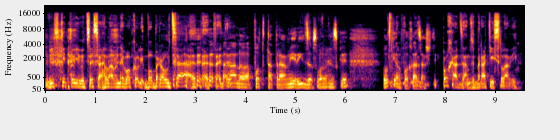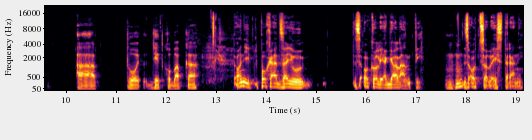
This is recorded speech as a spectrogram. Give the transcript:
vyskytujúce sa hlavne v okolí Bobrovca. Áno, a pod Tatrami, Rídzo slovenské. Odkiaľ pochádzaš ty? Pochádzam z Bratislavy. A tvoj detko, babka? Oni pochádzajú z okolia Galanty, uh-huh. z otcovej strany.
